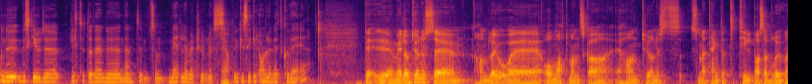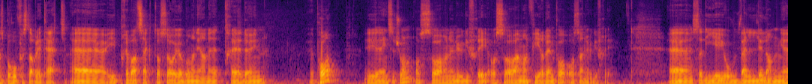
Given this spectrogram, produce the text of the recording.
Og nå beskriver du litt ut av det du nevnte som medleverturnus. Ja. Det er jo ikke sikkert alle vet hva det er? Medleverturnus eh, handler jo eh, om at man skal ha en turnus som er tenkt å tilpasse brukerens behov for stabilitet. Eh, I privat sektor så jobber man gjerne tre døgn på i institusjonen, og så er man en uke fri, og så er man fire døgn på, og så en uke fri. Eh, så de gir jo veldig lange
